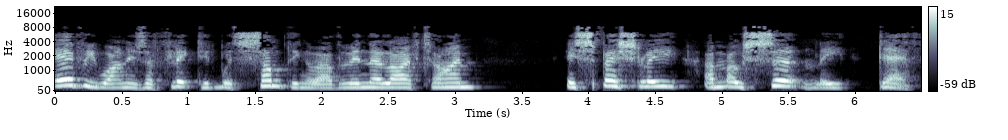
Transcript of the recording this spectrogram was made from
Everyone is afflicted with something or other in their lifetime, especially and most certainly death.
